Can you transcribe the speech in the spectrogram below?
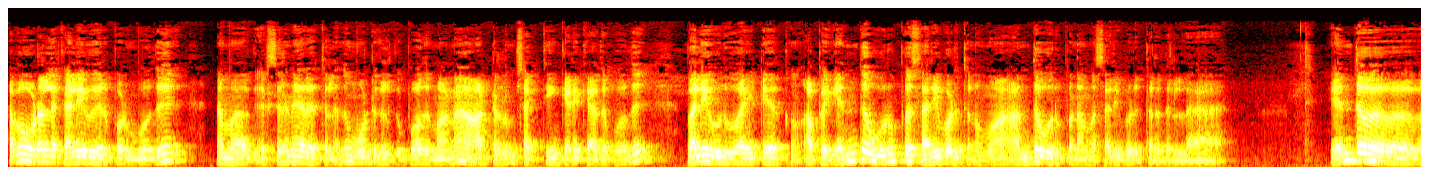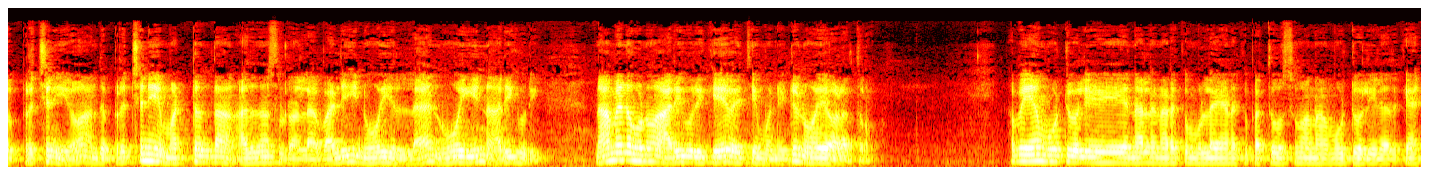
அப்போ உடலில் கழிவு ஏற்படும் போது நம்ம சிறுநீரகத்திலேருந்து மூட்டுகளுக்கு போதுமான ஆற்றலும் சக்தியும் கிடைக்காத போது வலி உருவாகிட்டே இருக்கும். அப்போ எந்த உறுப்பை சரிப்படுத்தணுமோ அந்த உறுப்பை நம்ம சரிப்படுத்துறதில்ல எந்த பிரச்சனையோ அந்த பிரச்சனையை மட்டும்தான் அதுதான் சொல்கிறோம்ல வலி நோய் இல்லை நோயின் அறிகுறி. நாம் என்ன பண்ணுவோம்? அறிகுறிக்கே வைத்தியம் பண்ணிட்டு நோயை வளர்த்துறோம். அப்போ ஏன் மூட்டு வலி என்னால் நடக்க முடியல எனக்கு பத்து வருஷமாக நான் மூட்டு வலியில் இருக்கேன்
